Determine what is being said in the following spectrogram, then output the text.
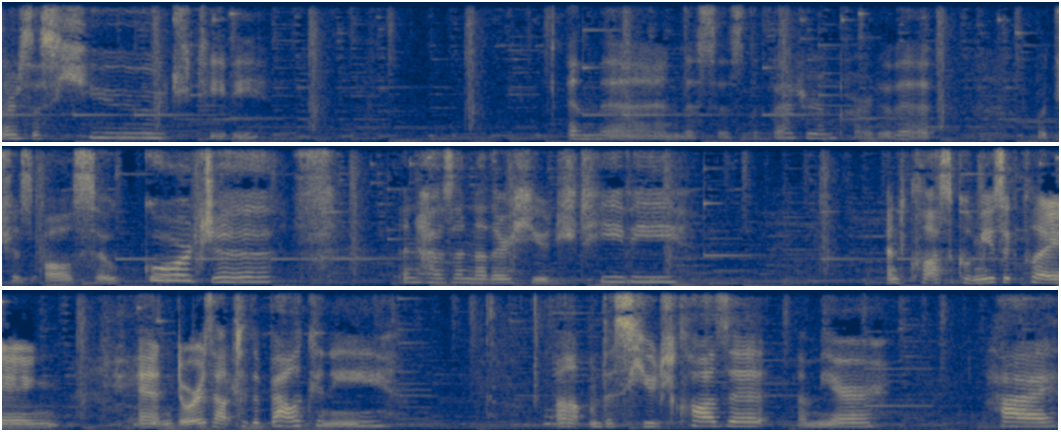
There's this huge TV. And then this is the bedroom part of it, which is also gorgeous and has another huge TV and classical music playing and doors out to the balcony. Um, this huge closet, a mirror. Hi,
